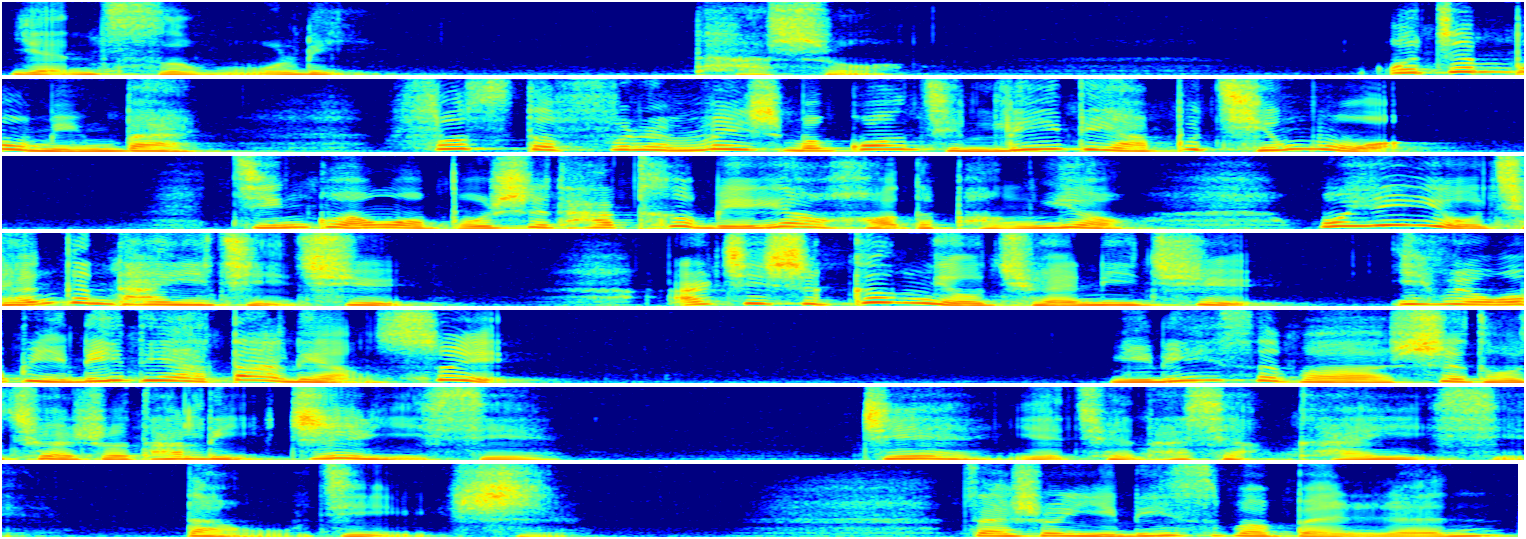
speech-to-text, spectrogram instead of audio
言辞无礼。他说：“我真不明白，福斯特夫人为什么光请莉迪亚不请我？尽管我不是她特别要好的朋友，我也有权跟她一起去，而且是更有权利去，因为我比莉迪亚大两岁。”伊丽莎白试图劝说他理智一些，Jane 也劝他想开一些，但无济于事。再说伊丽莎白本人，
